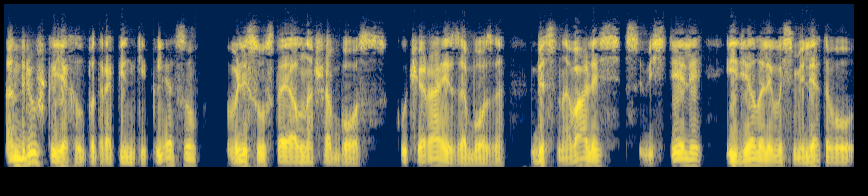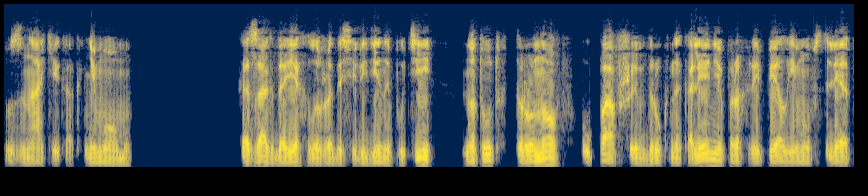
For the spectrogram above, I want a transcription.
Андрюшка ехал по тропинке к лесу, в лесу стоял наш обоз. Кучера из обоза бесновались, свистели и делали Восьмилетову знаки, как немому. Казак доехал уже до середины пути, но тут Трунов, упавший вдруг на колени, прохрипел ему вслед.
